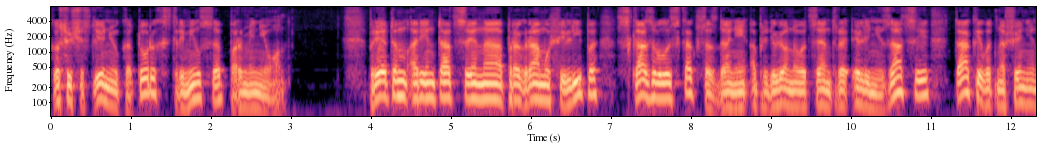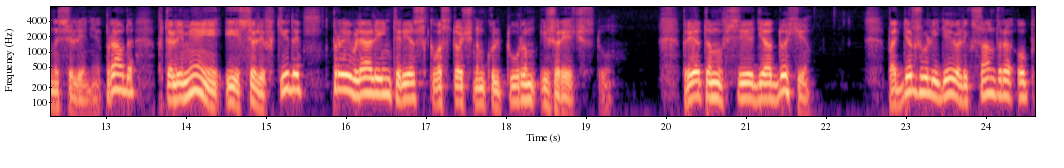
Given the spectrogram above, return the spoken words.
к осуществлению которых стремился Парменион. При этом ориентация на программу Филиппа сказывалась как в создании определенного центра эллинизации, так и в отношении населения. Правда, Птолемеи и Селевкиды проявляли интерес к восточным культурам и жречеству. При этом все диадохи поддерживали идею Александра об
